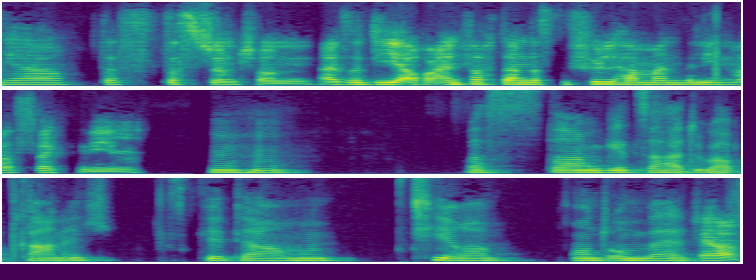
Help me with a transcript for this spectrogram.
Ja, das, das stimmt schon. Also die auch einfach dann das Gefühl haben, man will ihnen was wegnehmen. Mhm. Was, darum geht es ja halt überhaupt gar nicht. Es geht ja um Tiere und Umwelt. Ja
